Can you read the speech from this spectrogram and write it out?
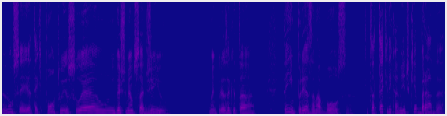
Eu não sei até que ponto isso é um investimento sadio. Uma empresa que está. Tem empresa na bolsa que está tecnicamente quebrada.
